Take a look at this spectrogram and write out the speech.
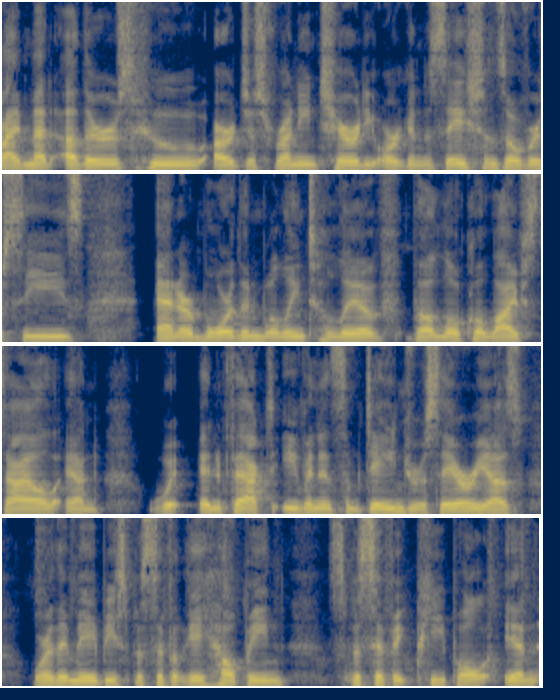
I've met others who are just running charity organizations overseas and are more than willing to live the local lifestyle and w- in fact even in some dangerous areas where they may be specifically helping specific people in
